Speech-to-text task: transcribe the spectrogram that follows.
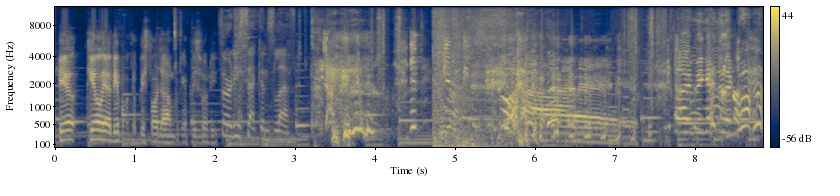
Kill kill ya dia pakai pistol jangan pakai pistol di. 30 seconds left. Hai. Timingnya jelek banget.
